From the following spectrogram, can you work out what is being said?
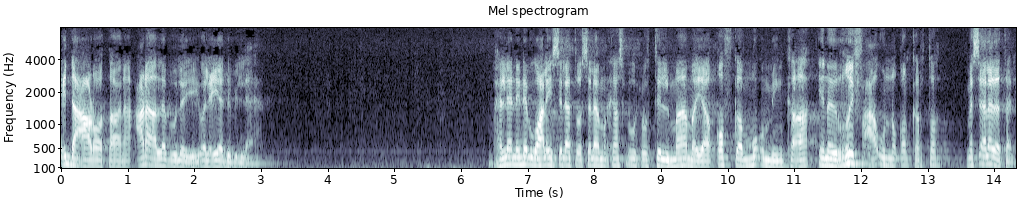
cidda cadhootaana cadho alle buu leeyahy walciyaadu biاllah waxaan leenahay nebigu calayhi salaatu wasalaam markaasbu wuxuu tilmaamayaa qofka mu'minka ah inay rifca u noqon karto mas'alada tani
